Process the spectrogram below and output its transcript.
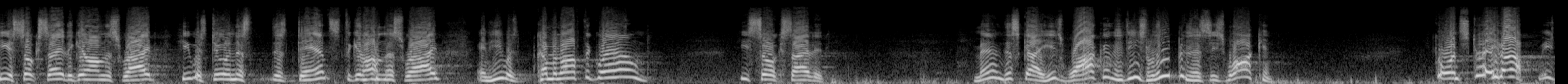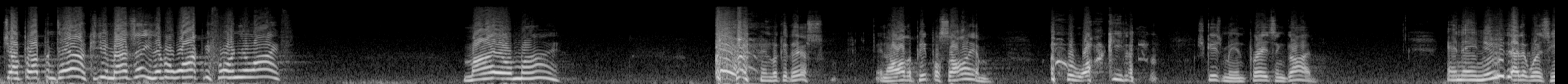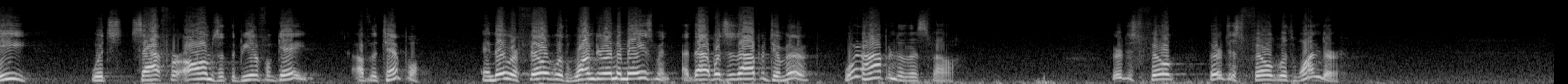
he was so excited to get on this ride. He was doing this, this dance to get on this ride and he was coming off the ground. He's so excited. Man, this guy, he's walking and he's leaping as he's walking. Going straight up. He's jumping up and down. Could you imagine that? You never walked before in your life. My, oh my. and look at this. And all the people saw him walking, excuse me, and praising God. And they knew that it was he which sat for alms at the beautiful gate of the temple. And they were filled with wonder and amazement at that which had happened to him. What happened to this fellow? They're just filled, they're just filled with wonder.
